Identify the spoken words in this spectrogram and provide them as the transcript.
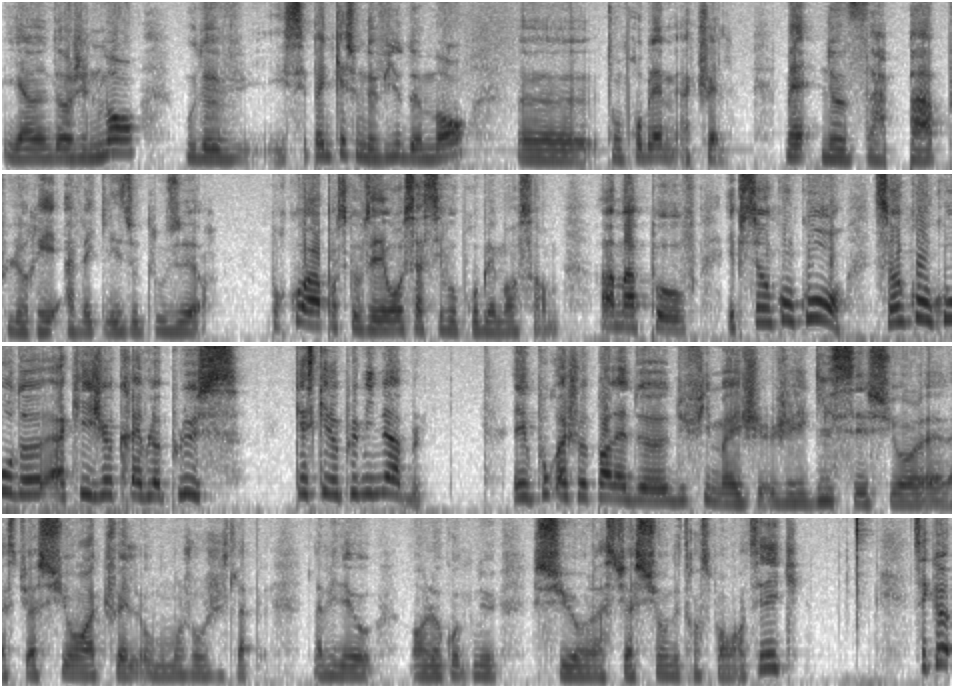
Il y a un danger de mort ou de. C'est pas une question de vie ou de mort, euh, ton problème actuel. Mais ne va pas pleurer avec les autres losers. Pourquoi? Parce que vous allez ressasser vos problèmes ensemble. Ah ma pauvre. Et puis c'est un concours. C'est un concours de à qui je crève le plus. Qu'est-ce qui est le plus minable? Et pourquoi je parlais du film? J'ai glissé sur la situation actuelle au moment où j'enregistre la, la vidéo, en le contenu sur la situation des transports martiniques. C'est que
